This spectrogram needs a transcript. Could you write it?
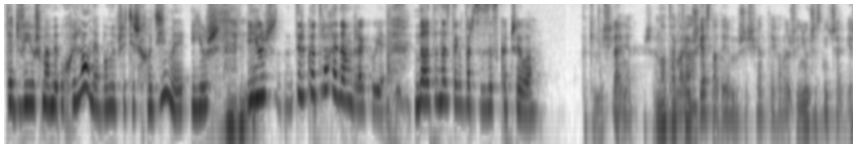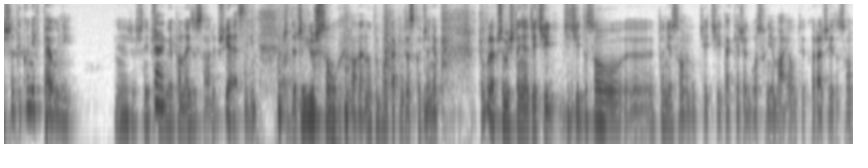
te drzwi już mamy uchylone, bo my przecież chodzimy i już, i już tylko trochę nam brakuje. No to nas tak bardzo zaskoczyło takie myślenie, że no tak, ona tak. już jest na tej mszy świętej, ona już nie uczestniczy, jeszcze tylko nie w pełni. Nie? Że jeszcze nie tak. przyjmuje Pana Jezusa, ale już jest i że te drzwi już są uchylone. No to było takim zaskoczeniem. W ogóle przemyślenia dzieci. Dzieci to są, y, to nie są dzieci takie, że głosu nie mają, tylko raczej to są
